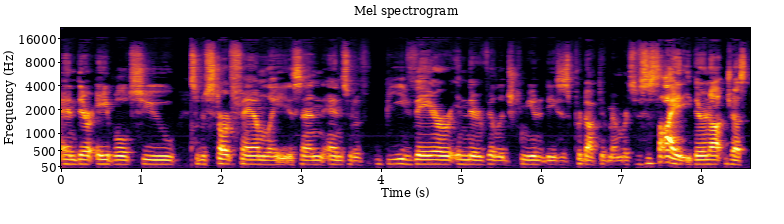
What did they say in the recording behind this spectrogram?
and they're able to sort of start families and and sort of be there in their village communities as productive members of society. They're not just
